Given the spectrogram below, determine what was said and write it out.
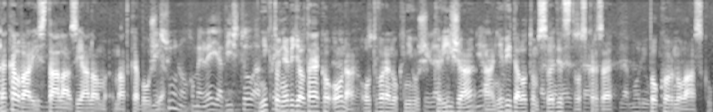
Na Kalvárii stála s Jánom Matka Božia. Nikto nevidel tak ako ona otvorenú knihu kríža a nevydal o tom svedectvo skrze pokornú lásku.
